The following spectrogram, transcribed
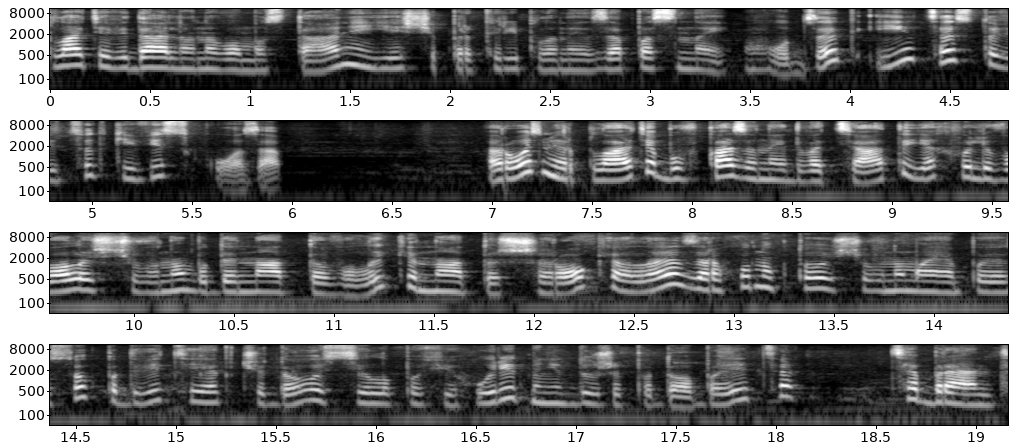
Плаття в ідеально новому стані, є ще прикріплений запасний гудзик, і це 100% віскоза. Розмір плаття був вказаний 20 Я хвилювалася, що воно буде надто велике, надто широке, але за рахунок того, що воно має поясок, подивіться, як чудово сіло по фігурі. Мені дуже подобається. Це бренд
